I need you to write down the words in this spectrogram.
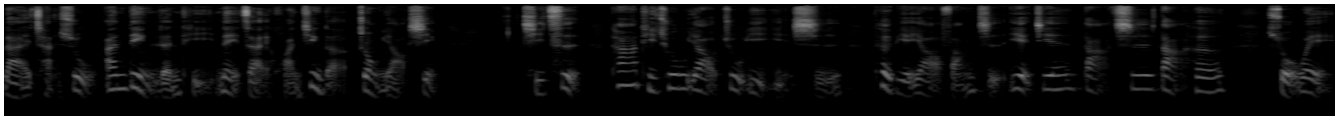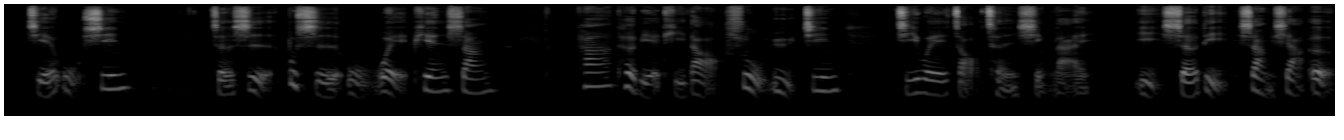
来阐述安定人体内在环境的重要性。其次，他提出要注意饮食，特别要防止夜间大吃大喝。所谓“解五心”，则是不使五味偏伤。他特别提到漱玉经，即为早晨醒来，以舌底上下颚。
